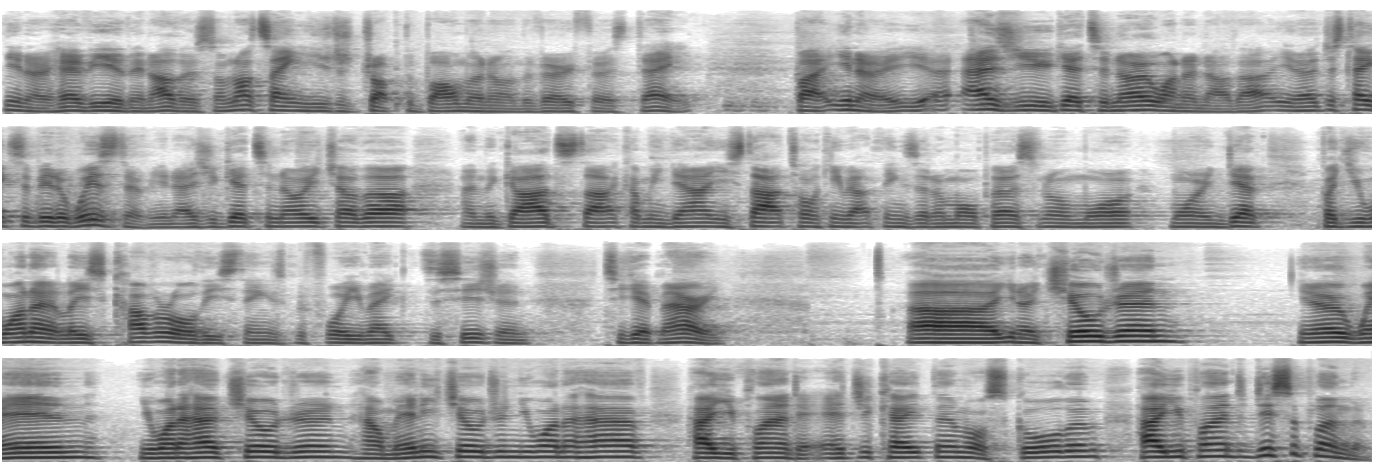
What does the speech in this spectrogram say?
you know, heavier than others. So I'm not saying you just drop the bomb on on the very first date. But, you know, as you get to know one another, you know, it just takes a bit of wisdom. You know, as you get to know each other and the guards start coming down, you start talking about things that are more personal, more, more in depth. But you want to at least cover all these things before you make the decision to get married. Uh, you know, children, you know, when you want to have children, how many children you want to have, how you plan to educate them or school them, how you plan to discipline them.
